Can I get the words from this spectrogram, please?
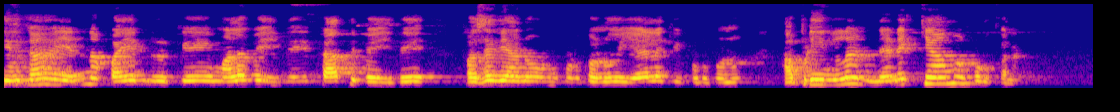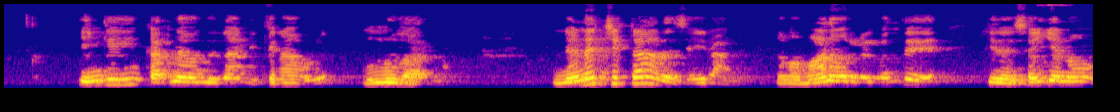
இதுக்காக என்ன பயன் இருக்கு மழை பெய்யுது காத்து பெய்யுது வசதியானவங்க கொடுக்கணும் ஏழைக்கு கொடுக்கணும் அப்படின்லாம் நினைக்காம கொடுக்கணும். இங்கேயும் கருணை வந்து தான் நிற்கிறான் ஒரு முன்னுதாரணம். நினைச்சிட்டா அதை செய்யறாங்க நம்ம மாணவர்கள் வந்து இதை செய்யணும்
